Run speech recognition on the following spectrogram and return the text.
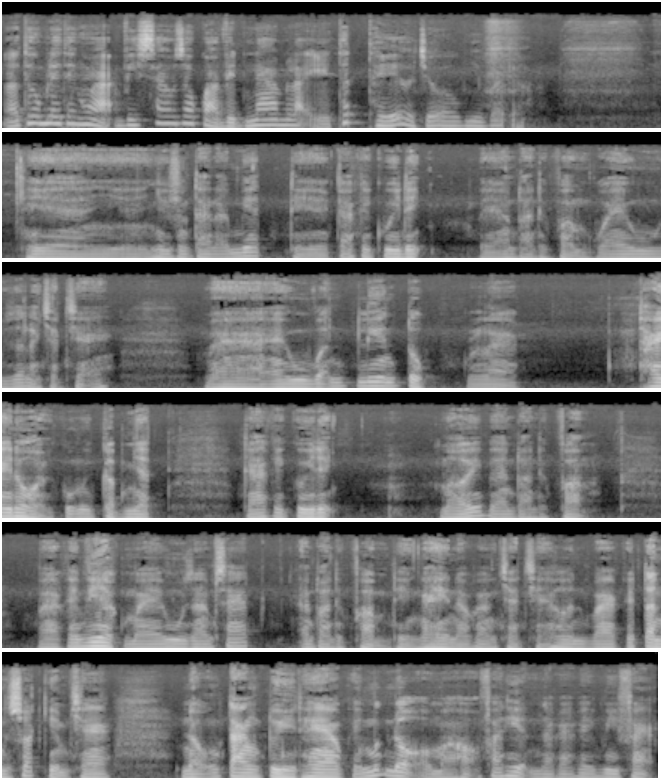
À, thưa ông Lê Thanh Họa, vì sao rau quả Việt Nam lại thất thế ở châu Âu như vậy ạ? Thì ờ, như chúng ta đã biết thì các cái quy định về an toàn thực phẩm của EU rất là chặt chẽ và EU vẫn liên tục là thay đổi cũng như cập nhật các cái quy định mới về an toàn thực phẩm và cái việc mà EU giám sát an toàn thực phẩm thì ngày nó càng chặt chẽ hơn và cái tần suất kiểm tra nó cũng tăng tùy theo cái mức độ mà họ phát hiện ra các cái vi phạm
